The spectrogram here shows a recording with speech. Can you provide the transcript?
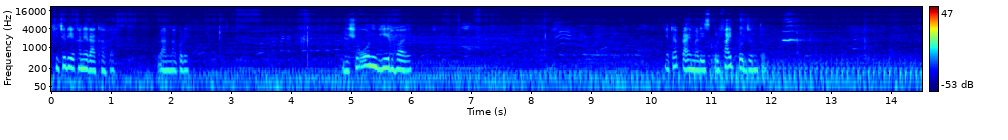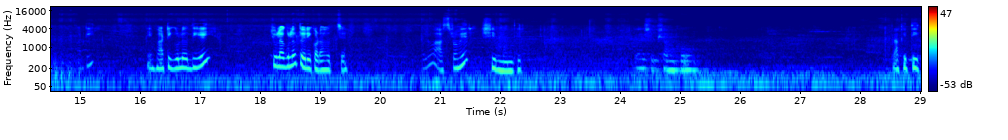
খিচুড়ি এখানে রাখা হয়, রান্না করে। ভীষণ ভিড় হয়। এটা প্রাইমারি স্কুল ফাইভ পর্যন্ত। মাটি, এই মাটিগুলো দিয়েই চুলাগুলো তৈরি করা হচ্ছে। হলো আশ্রমের শিব মন্দির। শিবশম্ভু প্রাকৃতিক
